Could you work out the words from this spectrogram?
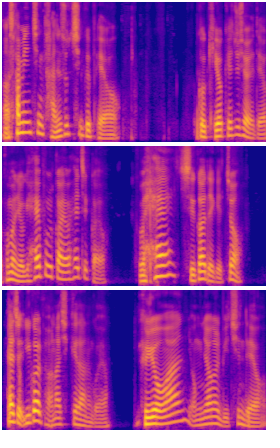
아, 3인칭 단수 취급해요. 그거 기억해 주셔야 돼요. 그러면 여기 해볼까요? 해질까요? 그럼 해즈가 되겠죠? 해즈, 이걸 변화시키라는 거예요. 주요한 영향을 미친대요.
